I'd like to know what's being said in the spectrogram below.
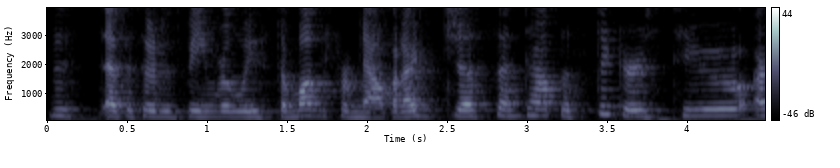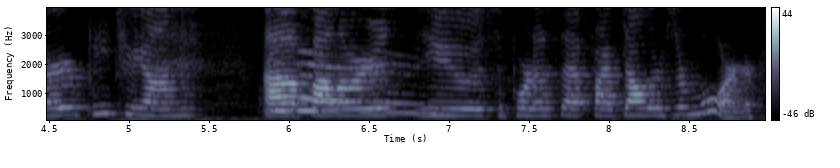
this episode is being released a month from now, but I just sent out the stickers to our Patreon uh, followers who support us at five dollars or more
